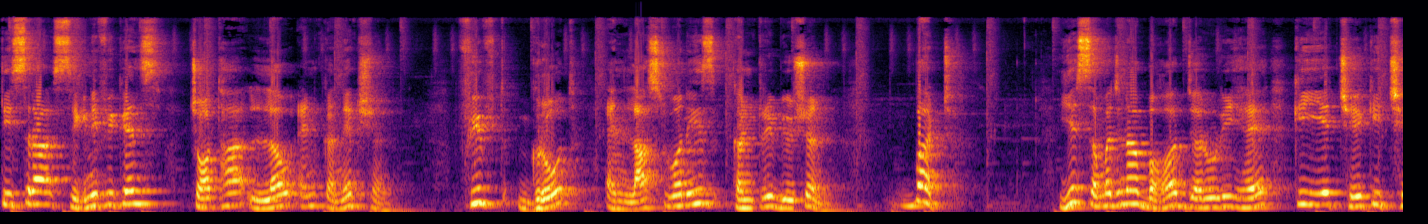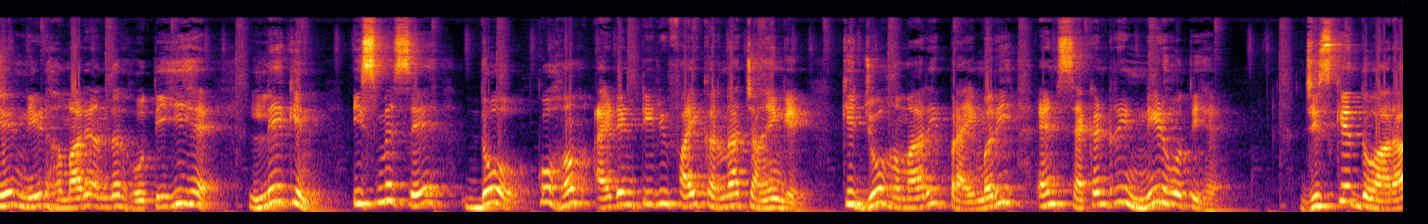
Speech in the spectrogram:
तीसरा सिग्निफिकेंस चौथा love and connection fifth growth and last one is contribution but ये समझना बहुत ज़रूरी है कि ये छह की छह नीड हमारे अंदर होती ही है। लेकिन इसमें से दो को हम आइडेंटिफाई करना चाहेंगे कि जो हमारी प्राइमरी एंड सेकेंडरी नीड होती है। जिसके द्वारा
